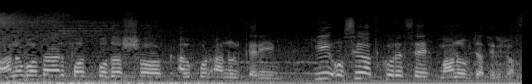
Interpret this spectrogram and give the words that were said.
মানবতার পথ প্রদর্শক আলকুর আনুল করিম কি ওসিরাত করেছে মানব জাতির জন্য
